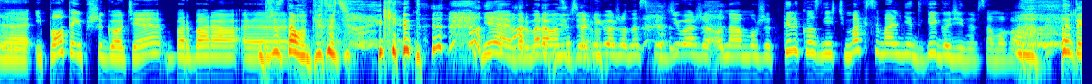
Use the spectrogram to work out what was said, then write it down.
E, I po tej przygodzie Barbara. E, Przestałam pytać. Nie, Barbara ma coś takiego, że ona stwierdziła, że ona może tylko znieść maksymalnie dwie godziny w samochodzie. Takie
